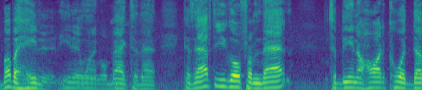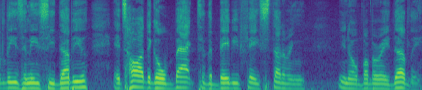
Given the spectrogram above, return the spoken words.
Bubba hated it. He didn't want to go back to that because after you go from that to being a hardcore Dudleys in ECW, it's hard to go back to the babyface stuttering, you know, Bubba Ray Dudley.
